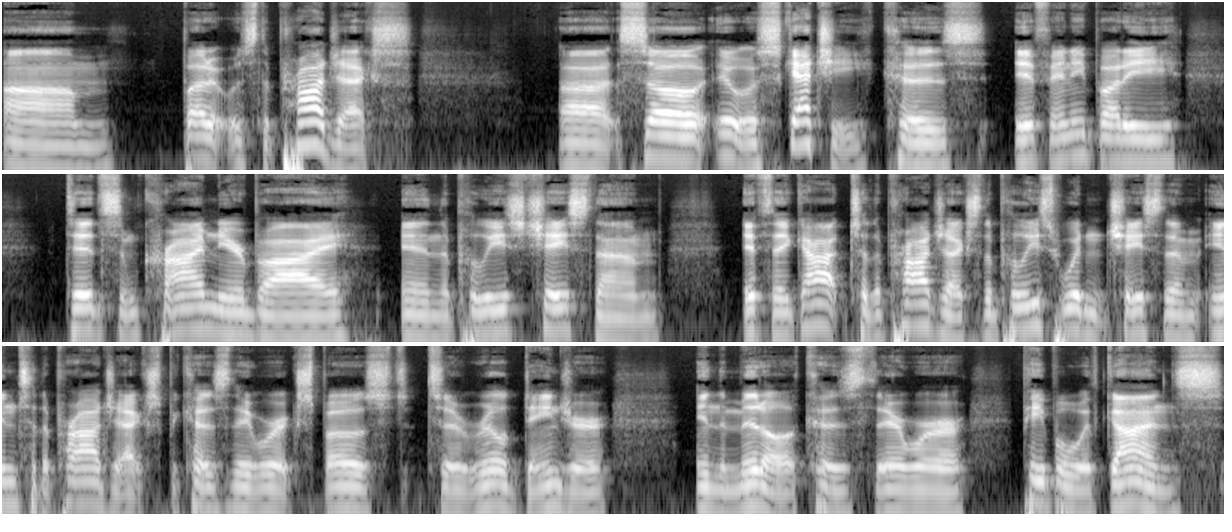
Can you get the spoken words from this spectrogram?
Um, but it was the projects. Uh, so it was sketchy because if anybody did some crime nearby and the police chased them, if they got to the projects, the police wouldn't chase them into the projects because they were exposed to real danger in the middle because there were people with guns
